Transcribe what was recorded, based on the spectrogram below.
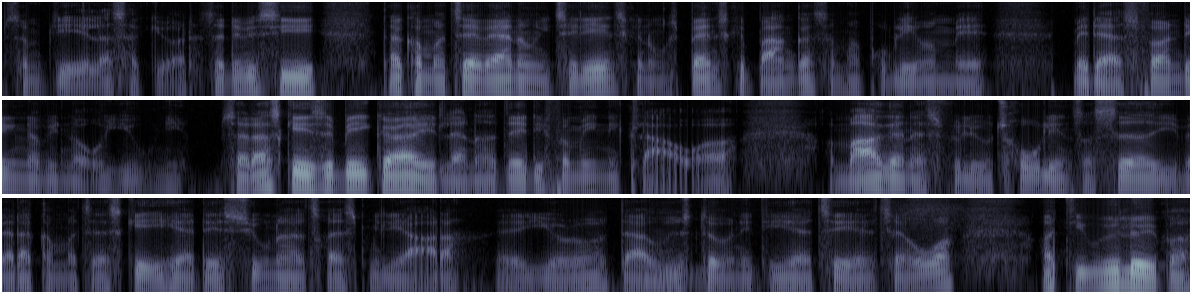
som de ellers har gjort. Så det vil sige, der kommer til at være nogle italienske og nogle spanske banker, som har problemer med, med deres funding, når vi når juni. Så der skal ECB gøre et eller andet, det er de formentlig klar over. Og, og markedet er selvfølgelig utrolig interesseret i, hvad der kommer til at ske her. Det er 750 milliarder øh, euro, der er mm. udstående i de her TLTO'er, og de udløber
